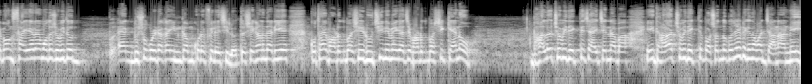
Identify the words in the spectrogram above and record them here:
এবং সাইয়ারের মতো ছবি তো এক দুশো কোটি টাকা ইনকাম করে ফেলেছিল। তো সেখানে দাঁড়িয়ে কোথায় ভারতবাসীর রুচি নেমে গেছে, ভারতবাসী কেন ভালো ছবি দেখতে চাইছেন না বা এই ধারার ছবি দেখতে পছন্দ করছেন, এটা কিন্তু আমার জানা নেই।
